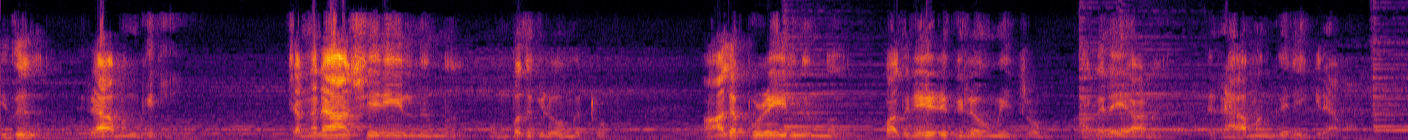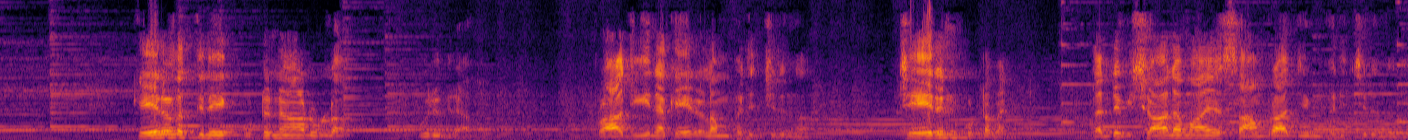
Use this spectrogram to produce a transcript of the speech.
ഇത് രാമങ്കരി ചങ്ങനാശ്ശേരിയിൽ നിന്ന് ഒമ്പത് കിലോമീറ്ററും ആലപ്പുഴയിൽ നിന്ന് പതിനേഴ് കിലോമീറ്ററും അകലെയാണ് രാമങ്കരി ഗ്രാമം. കേരളത്തിലെ കുട്ടനാടുള്ള ഒരു ഗ്രാമം. പ്രാചീന കേരളം ഭരിച്ചിരുന്ന ചേരൻ കുട്ടവൻ തന്റെ വിശാലമായ സാമ്രാജ്യം ഭരിച്ചിരുന്നത്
